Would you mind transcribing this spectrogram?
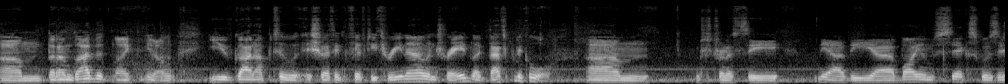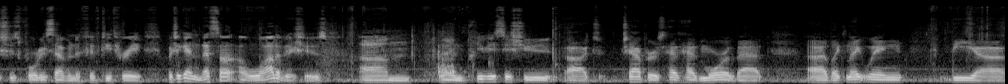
Um, but I'm glad that like you know you've got up to issue I think 53 now in trade. Like that's pretty cool. Um, I'm just trying to see yeah, the uh, volume six was issues forty-seven to fifty-three, which again, that's not a lot of issues. Um, when previous issue uh, ch- chapters had had more of that, uh, like Nightwing the uh,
